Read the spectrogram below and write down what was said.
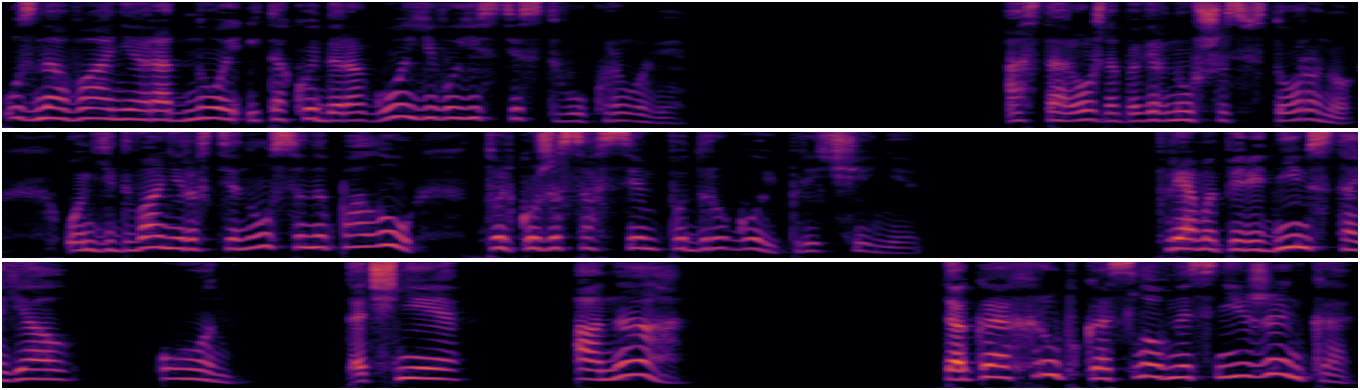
узнавания родной и такой дорогой его естеству крови. Осторожно повернувшись в сторону, он едва не растянулся на полу, только уже совсем по другой причине. Прямо перед ним стоял он, точнее, она. Такая хрупкая, словно снежинка,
